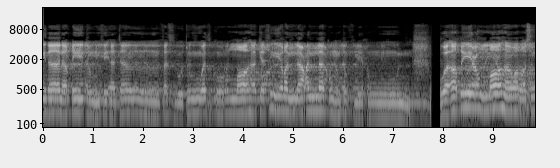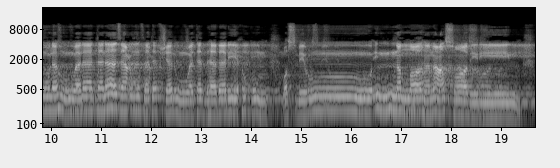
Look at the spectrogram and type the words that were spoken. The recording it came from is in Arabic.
إذا لقيتم فئة فاثبتوا واذكروا الله كثيرا لعلكم تفلحون. وأطيعوا الله ورسوله ولا تنازعوا فتفشلوا وتذهب ريحكم واصبروا إن الله مع الصابرين.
